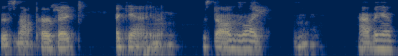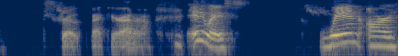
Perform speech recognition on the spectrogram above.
it's not perfect i can't even this dog's like having a stroke back here i don't know anyways when our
